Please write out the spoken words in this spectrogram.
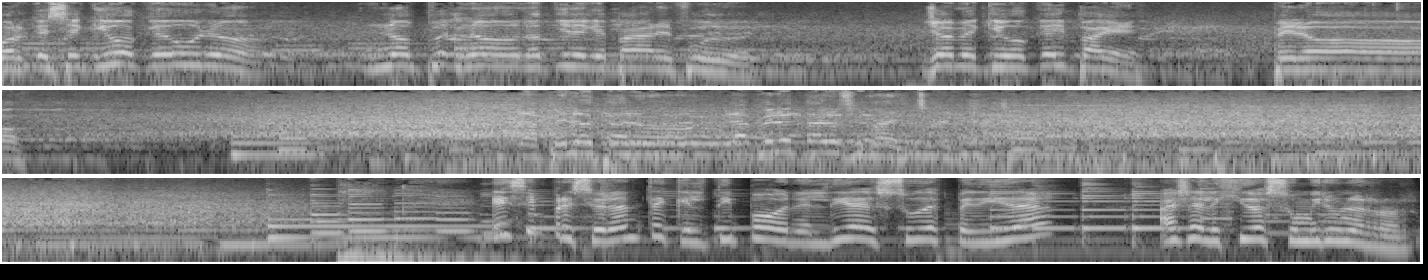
Porque se equivoque uno, no, no, no tiene que pagar el fútbol. Yo me equivoqué y pagué. Pero la pelota no, la pelota no se mancha. Es impresionante que el tipo en el día de su despedida haya elegido asumir un error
